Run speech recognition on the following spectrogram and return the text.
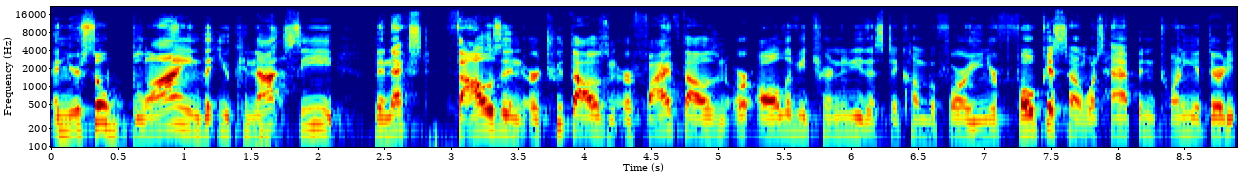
and you're so blind that you cannot see the next thousand or 2,000 or 5,000 or all of eternity that's to come before you, and you're focused on what's happened 20 or 30,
